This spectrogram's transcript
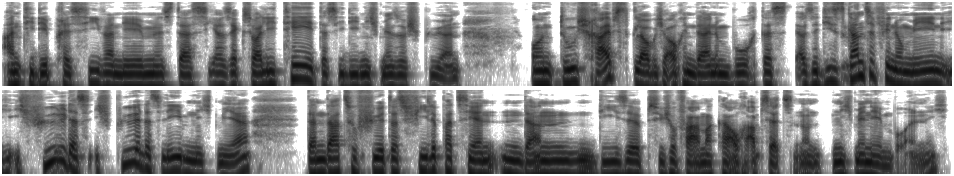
Antidepressiva nehmen, ist, dass ihre Sexualität, dass sie die nicht mehr so spüren. Und du schreibst, glaube ich, auch in deinem Buch, dass also dieses ganze Phänomen, ich, ich fühle das, ich spüre das Leben nicht mehr, dann dazu führt, dass viele Patienten dann diese Psychopharmaka auch absetzen und nicht mehr nehmen wollen, nicht?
